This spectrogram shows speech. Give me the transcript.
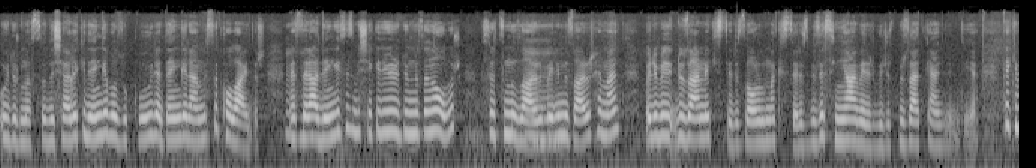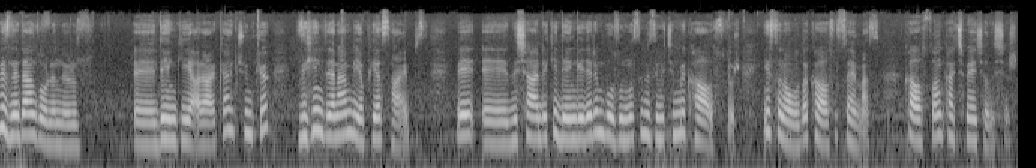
uydurması, dışarıdaki denge bozukluğuyla dengelenmesi kolaydır. Mesela dengesiz bir şekilde yürüdüğümüzde ne olur? Sırtımız ağrır, Hı. belimiz ağrır. Hemen böyle bir düzelmek isteriz, doğrulmak isteriz. Bize sinyal verir vücut, düzelt kendini diye. Peki biz neden zorlanıyoruz e, dengeyi ararken? Çünkü zihin denen bir yapıya sahibiz. Ve e, dışarıdaki dengelerin bozulması bizim için bir kaostur. İnsanoğlu da kaosu sevmez. Kaostan kaçmaya çalışır.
